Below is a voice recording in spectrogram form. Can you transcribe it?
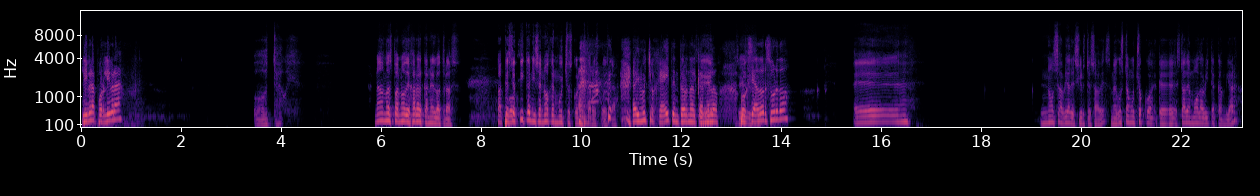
Libra por libra. Otra, güey. Nada más para no dejar al Canelo atrás. Para que se piquen y se enojen muchos con esta respuesta. Hay mucho hate en torno al Canelo. Sí, sí, sí. boxeador zurdo. Eh, no sabría decirte, ¿sabes? Me gusta mucho que está de moda ahorita cambiar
